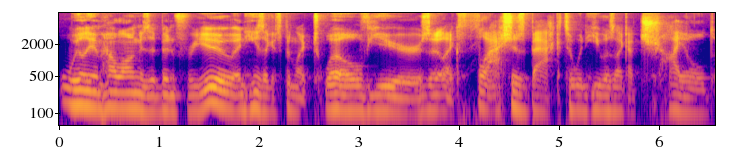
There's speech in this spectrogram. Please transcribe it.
William, how long has it been for you? And he's like, it's been like 12 years. And it like flashes back to when he was like a child.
